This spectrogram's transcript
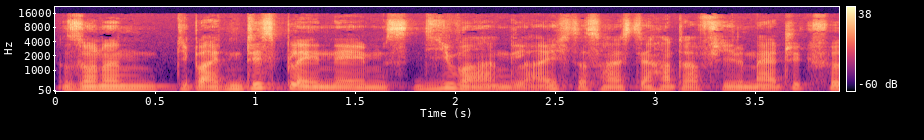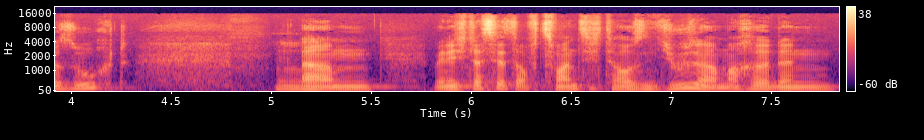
sondern die beiden Display-Names, die waren gleich. Das heißt, er hat da viel Magic versucht. Mhm. Ähm, wenn ich das jetzt auf 20.000 User mache, dann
